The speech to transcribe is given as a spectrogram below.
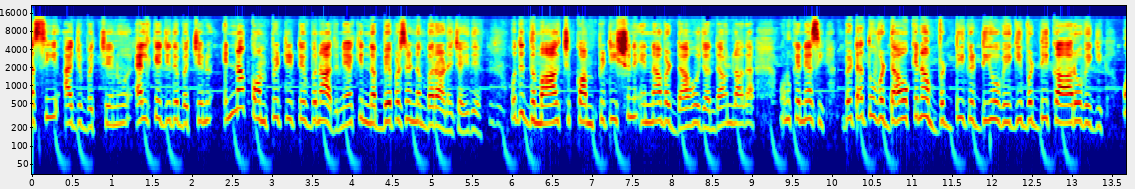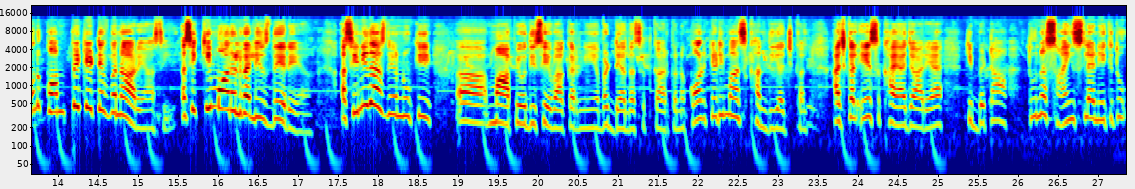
ਅਸੀਂ ਅੱਜ ਬੱਚੇ ਨੂੰ ਐਲਕੇਜੀ ਦੇ ਬੱਚੇ ਨੂੰ ਇੰਨਾ ਕੰਪੀਟੀਟਿਵ ਬਣਾ ਦਿੰਦੇ ਆ ਕਿ 90% ਨੰਬਰ ਆਣੇ ਚਾਹੀਦੇ ਆ। ਉਹਦੇ ਦਿਮਾਗ 'ਚ ਕੰਪੀਟੀਸ਼ਨ ਇੰਨਾ ਵੱਡਾ ਹੋ ਜਾਂਦਾ, ਉਹਨੂੰ ਲੱਗਦਾ, ਉਹਨੂੰ ਕਹਿੰਦੇ ਅਸੀਂ, ਬੇਟਾ, ਤੂੰ ਵੱਡਾ ਹੋ ਕੇ ਨਾ ਵੱਡੀ ਗੱਡੀ ਹੋਵੇਗੀ, ਵੱਡੀ ਕਾਰ ਹੋਵੇਗੀ। ਉਹਨੂੰ ਕੰਪੀਟੀਟਿਵ ਬਣਾ ਰਹੇ ਹਾਂ ਅਸੀਂ। ਅਸੀਂ ਕੀ ਮੋਰਲ ਵੈਲਿਊਜ਼ ਦੇ ਰਹੇ ਹਾਂ? ਅਸੀਂ ਨਹੀਂ ਦੱਸਦੇ ਉਹਨੂੰ ਕਿ ਅ, ਮਾਂ ਪਿਓ ਦੀ ਸੇਵਾ ਕਰਨੀ ਹੈ ਵੱਡਿਆਂ ਦਾ ਸਤਿਕਾਰ ਕਰਨਾ। ਕੌਣ ਕਿਹੜੀ ਮਾਂ ਸਿਖਾਉਂਦੀ ਅੱਜ ਕੱਲ ਅੱਜ ਕੱਲ ਇਹ ਸਿਖਾਇਆ ਜਾ ਰਿਹਾ ਹੈ ਕਿ ਬੇਟਾ ਤੂੰ ਨਾ ਸਾਇੰਸ ਲੈਣੀ ਹੈ ਕਿ ਤੂੰ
